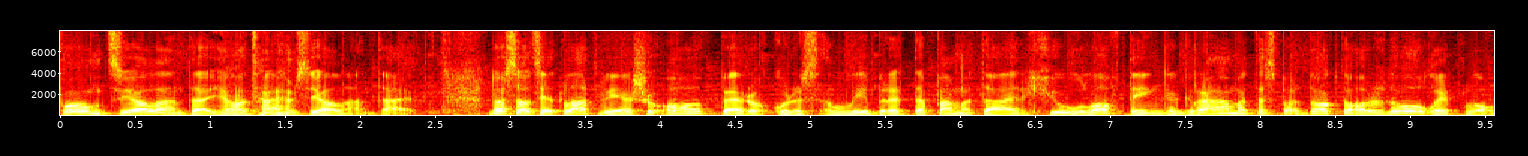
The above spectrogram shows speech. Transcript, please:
Punkts Jolantai. Jautājums Jolantai. Nosauciet latviešu operu, kuras libreta pamatā ir Hugh Loftinga grāmatas par doktoru Dolitlu.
